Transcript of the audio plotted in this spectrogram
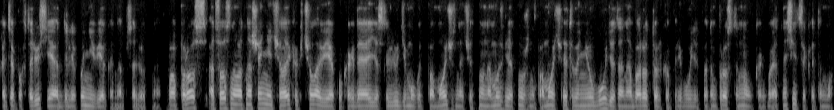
хотя, повторюсь, я далеко не веган абсолютно. Вопрос осознанного отношения человека к человеку, когда если люди могут помочь, значит, ну, на мой взгляд, нужно помочь. Этого не убудет, а наоборот только прибудет. Потом просто, ну, как бы относиться к этому,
